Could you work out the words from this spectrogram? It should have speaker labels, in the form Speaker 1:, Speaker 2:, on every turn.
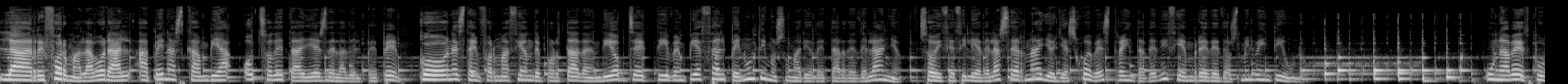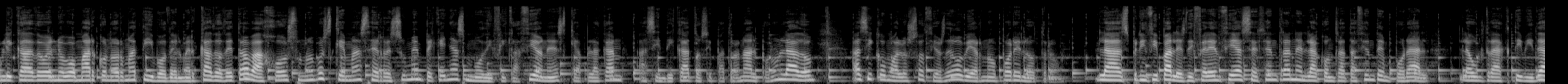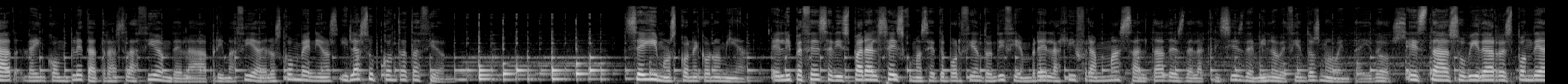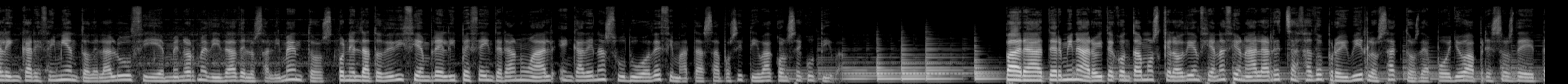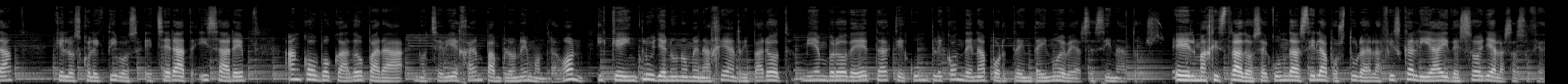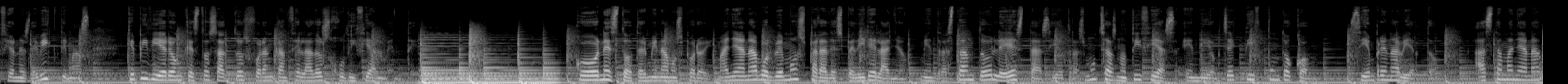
Speaker 1: La reforma laboral apenas cambia ocho detalles de la del PP. Con esta información de portada en The Objective empieza el penúltimo sumario de tarde del año. Soy Cecilia de la Serna y hoy es jueves 30 de diciembre de 2021. Una vez publicado el nuevo marco normativo del mercado de trabajo, su nuevo esquema se resume en pequeñas modificaciones que aplacan a sindicatos y patronal por un lado, así como a los socios de gobierno por el otro. Las principales diferencias se centran en la contratación temporal, la ultraactividad, la incompleta traslación de la primacía de los convenios y la subcontratación. Seguimos con economía. El IPC se dispara al 6,7% en diciembre, la cifra más alta desde la crisis de 1992. Esta subida responde al encarecimiento de la luz y en menor medida de los alimentos. Con el dato de diciembre, el IPC interanual encadena su duodécima tasa positiva consecutiva. Para terminar, hoy te contamos que la Audiencia Nacional ha rechazado prohibir los actos de apoyo a presos de ETA que los colectivos Echerat y Sare han convocado para Nochevieja en Pamplona y Mondragón, y que incluyen un homenaje a Henri Parot, miembro de ETA que cumple condena por 39 asesinatos. El magistrado secunda así la postura de la Fiscalía y desoye a las asociaciones de víctimas, que pidieron que estos actos fueran cancelados judicialmente. Con esto terminamos por hoy. Mañana volvemos para despedir el año. Mientras tanto, lee estas y otras muchas noticias en theobjective.com, siempre en abierto. Hasta mañana.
